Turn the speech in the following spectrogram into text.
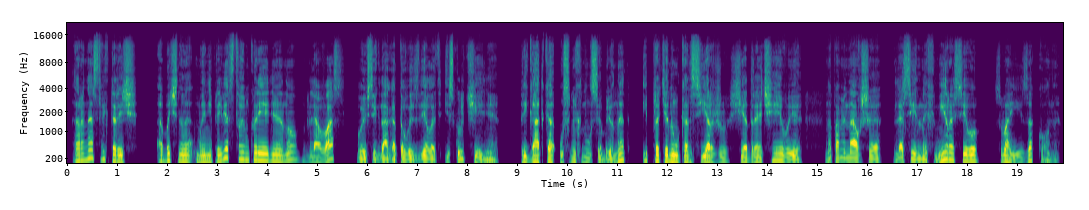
Эрнест Викторович, обычно мы не приветствуем курение, но для вас вы всегда готовы сделать исключение. Пригадка усмехнулся брюнет и протянул консьержу щедрые чаевые, напоминавшие для сильных мира сего свои законы.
